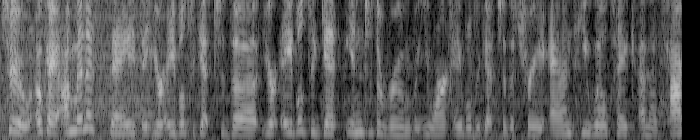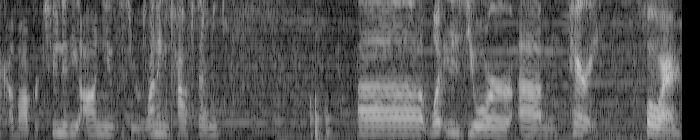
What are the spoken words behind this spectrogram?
two. Okay, I'm gonna say that you're able to get to the you're able to get into the room, but you aren't able to get to the tree, and he will take an attack of opportunity on you because you're running past him. Uh, what is your um, parry? Four.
